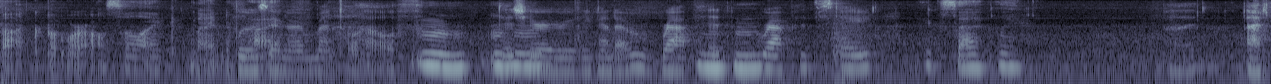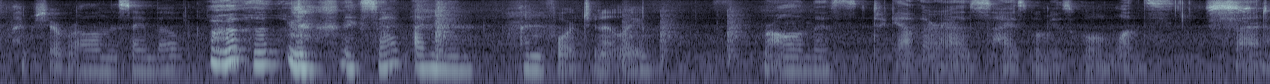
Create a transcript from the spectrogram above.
buck, but we're also like nine to Losing five. our mental health. Mm, mhm. Deteriorating at a rapid, Mhm. rapid state. Exactly. But I'm I'm sure we're all in the same boat. exactly. I mean, Unfortunately. We're all in this together, as High School Musical once said.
